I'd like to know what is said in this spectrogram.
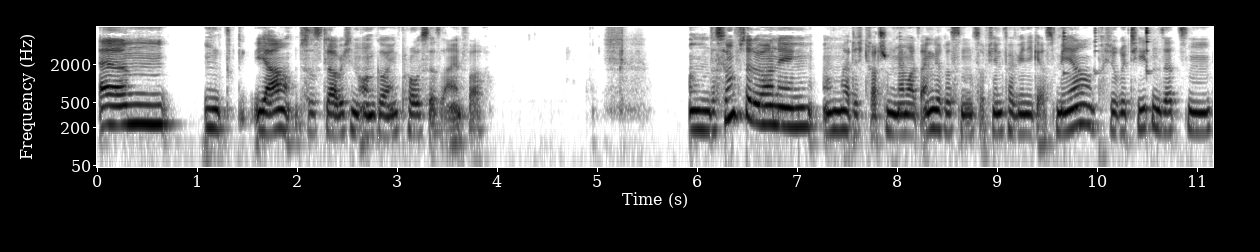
Ähm, ja, das ist, glaube ich, ein ongoing Process einfach. Und das fünfte Learning, ähm, hatte ich gerade schon mehrmals angerissen, ist auf jeden Fall weniger ist mehr, Prioritäten setzen,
